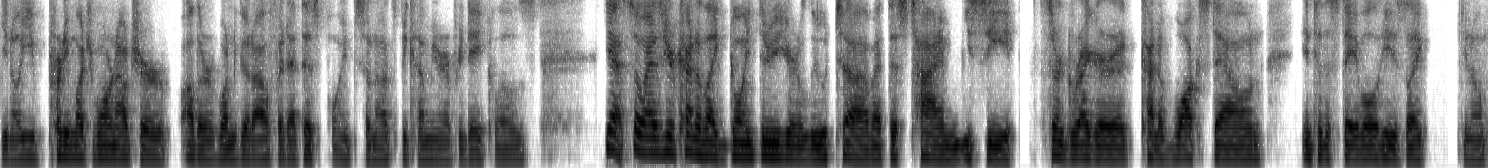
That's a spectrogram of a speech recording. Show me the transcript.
you know you've pretty much worn out your other one good outfit at this point, so now it's become your everyday clothes. Yeah, so as you're kind of like going through your loot um, at this time, you see Sir Gregor kind of walks down into the stable. He's like, you know,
